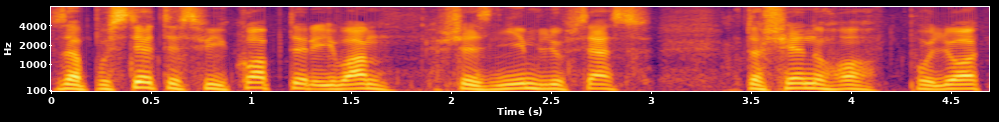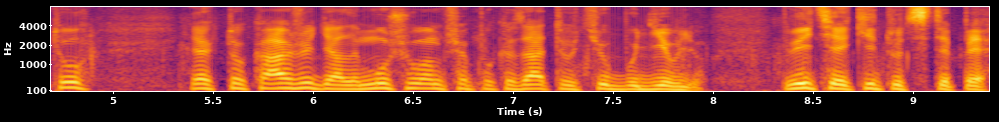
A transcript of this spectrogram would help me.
запустити свій коптер і вам ще знімлю все з пташиного польоту, як то кажуть, але мушу вам ще показати цю будівлю. Дивіться, які тут степи.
